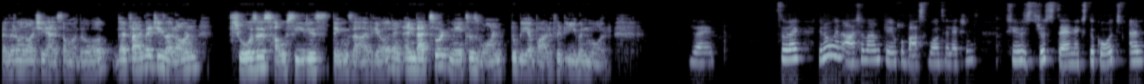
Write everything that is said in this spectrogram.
whether or not she has some other work the fact that she's around shows us how serious things are here and and that's what makes us want to be a part of it even more right. So, like, you know, when Asha ma'am came for basketball selections, she was just there next to the coach, and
